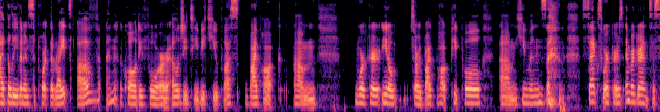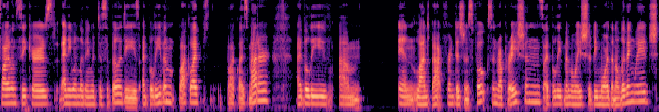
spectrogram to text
I believe in and support the rights of and equality for LGBTQ plus BIPOC um, worker, you know, sorry, BIPOC people, um, humans, sex workers, immigrants, asylum seekers, anyone living with disabilities. I believe in Black Lives Black Lives Matter. I believe um, in land back for Indigenous folks and reparations. I believe minimum wage should be more than a living wage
